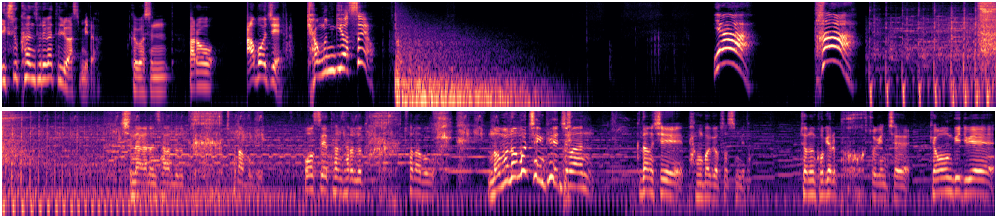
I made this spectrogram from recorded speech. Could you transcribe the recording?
익숙한 소리가 들려왔습니다. 그것은 바로 아버지의 경운기였어요. 야! 타! 지나가는 사람들도 다 쳐다보고 버스에 탄 사람들도 다 쳐다보고 너무너무 창피했지만 그 당시 방법이 없었습니다. 저는 고개를 푹 숙인 채 경운기 뒤에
